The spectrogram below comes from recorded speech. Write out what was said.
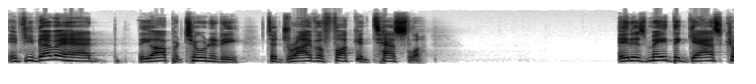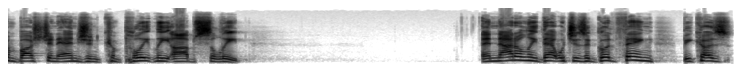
If you've ever had the opportunity to drive a fucking Tesla, it has made the gas combustion engine completely obsolete. And not only that, which is a good thing because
